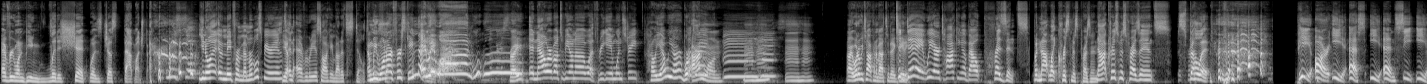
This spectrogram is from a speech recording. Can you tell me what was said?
everyone being lit as shit was just that much better. You know what? It made for a memorable experience, Yep. and everybody is talking about it still. to and we this won day. our first game that And we night. won! Woo woo! Right? And now we're about to be on a what three game win streak? Hell yeah, we are. We're on right. one. Mm-hmm. Mm-hmm. All right, what are we talking about today, Katie? Today we are talking about presents, But not like Christmas presents. not Christmas presents. Spell it. P R E S E N C E.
